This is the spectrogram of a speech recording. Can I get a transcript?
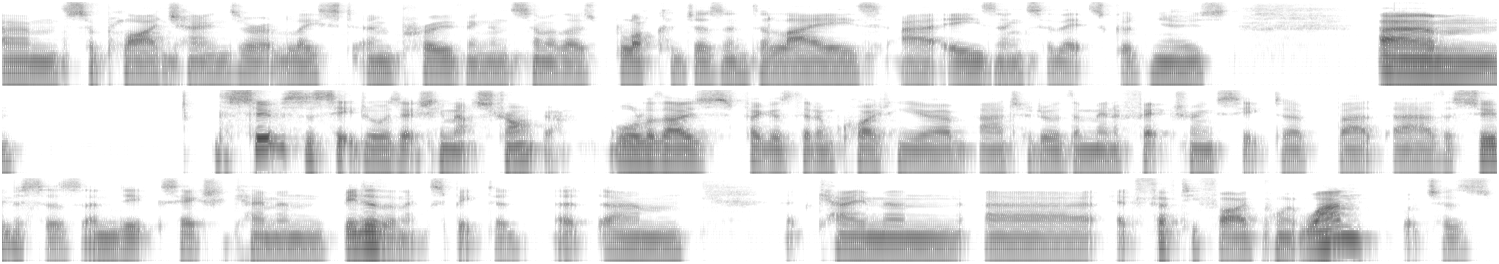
um, supply chains are at least improving and some of those blockages and delays are easing. So that's good news. Um, the services sector was actually much stronger. All of those figures that I'm quoting you are, are to do with the manufacturing sector, but uh, the services index actually came in better than expected. It, um, it came in uh, at 55.1, which is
